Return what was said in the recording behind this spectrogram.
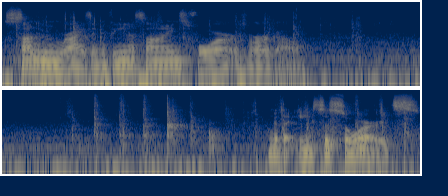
Sun, Moon, Rising, Venus signs for Virgo. Look at the Ace of Swords.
